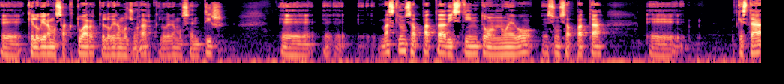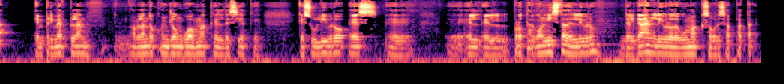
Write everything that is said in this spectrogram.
eh, que lo viéramos actuar, que lo viéramos llorar, que lo viéramos sentir. Eh, más que un Zapata distinto o nuevo, es un Zapata que está en primer plano. Hablando con John Womack, él decía que, que su libro es eh, el, protagonista del libro, del gran libro de Womack sobre Zapata,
